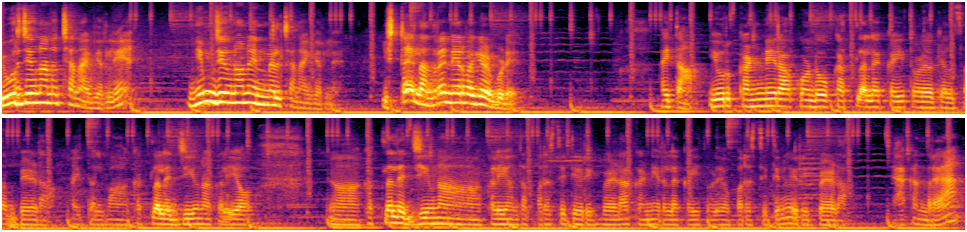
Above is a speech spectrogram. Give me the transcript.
ಇವ್ರ ಜೀವನನೂ ಚೆನ್ನಾಗಿರಲಿ ನಿಮ್ಮ ಜೀವನನೂ ಇನ್ಮೇಲೆ ಚೆನ್ನಾಗಿರಲಿ. ಇಷ್ಟ ಇಲ್ಲ ಅಂದರೆ ನೇರವಾಗಿ ಹೇಳ್ಬಿಡಿ. ಆಯಿತಾ? ಇವರು ಕಣ್ಣೀರು ಹಾಕ್ಕೊಂಡು ಕತ್ಲಲ್ಲೇ ಕೈ ತೊಳೆಯೋ ಕೆಲಸ ಬೇಡ. ಆಯ್ತಲ್ವಾ? ಕತ್ಲಲ್ಲೇ ಜೀವನ ಕಳೆಯೋ ಕತ್ತಲಲ್ಲೇ ಜೀವನ ಕಳೆಯುವಂಥ ಪರಿಸ್ಥಿತಿ ಇವ್ರಿಗೆ ಬೇಡ. ಕಣ್ಣೀರಲ್ಲೇ ಕೈ ತೊಳೆಯೋ ಪರಿಸ್ಥಿತಿನೂ ಇವ್ರಿಗೆ ಬೇಡ. ಯಾಕಂದರೆ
